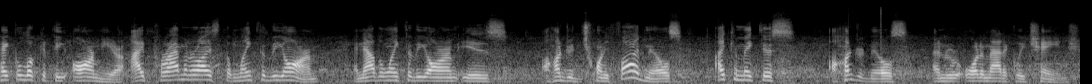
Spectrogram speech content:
take a look at the arm here. I parameterized the length of the arm, and now the length of the arm is 125 mils. I can make this 100 mils, and it will automatically change.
